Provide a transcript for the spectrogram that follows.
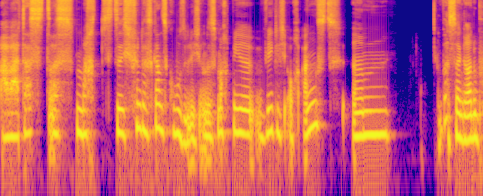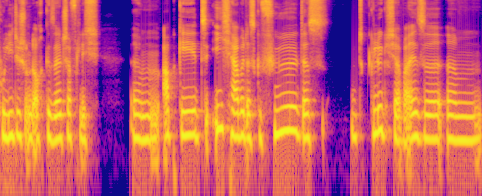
Aber das, das macht, ich finde das ganz gruselig und es macht mir wirklich auch Angst, ähm, was da gerade politisch und auch gesellschaftlich ähm, abgeht. Ich habe das Gefühl, dass glücklicherweise ähm,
